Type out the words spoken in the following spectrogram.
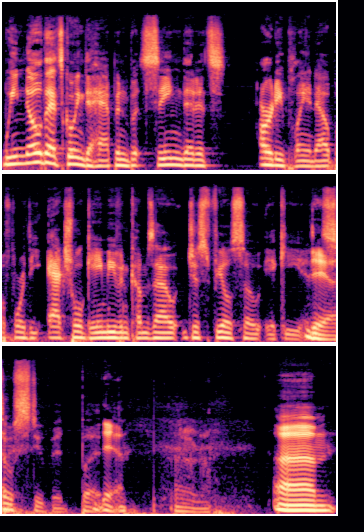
we know that's going to happen, but seeing that it's already planned out before the actual game even comes out just feels so icky and Yeah. so stupid. But yeah. I don't know. Um,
